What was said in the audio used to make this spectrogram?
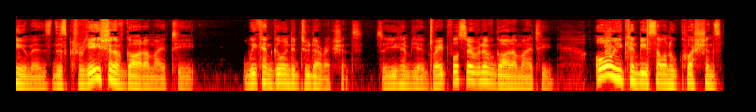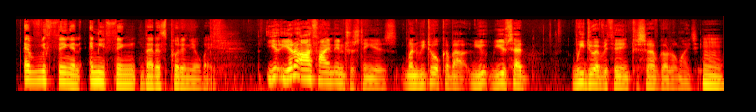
humans, this creation of God Almighty, we can go into two directions. So you can be a grateful servant of God Almighty, or you can be someone who questions everything and anything that is put in your way. You, you know, I find interesting is when we talk about you. You said we do everything to serve God Almighty.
